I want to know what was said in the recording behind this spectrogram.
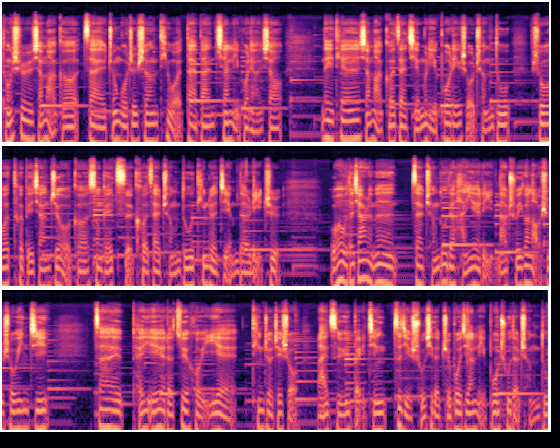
同事小马哥在中国之声替我代班《千里过良宵》。那天小马哥在节目里播了一首《成都》，说特别将这首歌送给此刻在成都听着节目的李志。我和我的家人们在成都的寒夜里拿出一个老式收音机，在陪爷爷的最后一夜，听着这首来自于北京自己熟悉的直播间里播出的《成都》。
